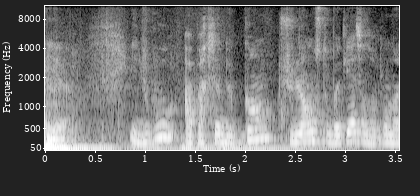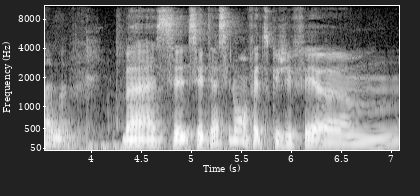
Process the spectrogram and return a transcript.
Et, euh, et du coup, à partir de quand tu lances ton podcast Entreprendre dans la mode? Bah, c'était assez long en fait, ce que j'ai fait. euh,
